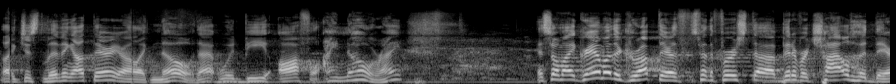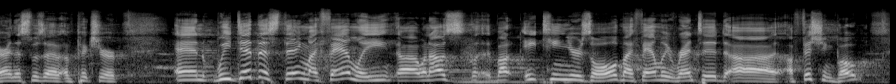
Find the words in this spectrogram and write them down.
like, just living out there? You're all like, no, that would be awful. I know, right? And so my grandmother grew up there, spent the first uh, bit of her childhood there, and this was a, a picture and we did this thing, my family, uh, when I was about 18 years old, my family rented uh, a fishing boat.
